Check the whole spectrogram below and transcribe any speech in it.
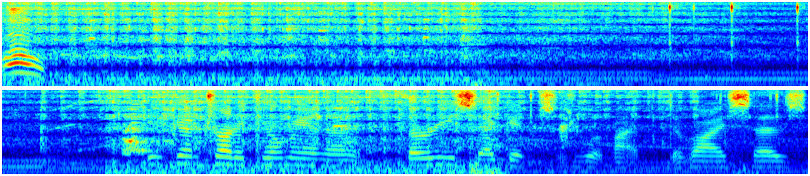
Whoa! He's gonna try to kill me in uh, 30 seconds, is what my device says.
